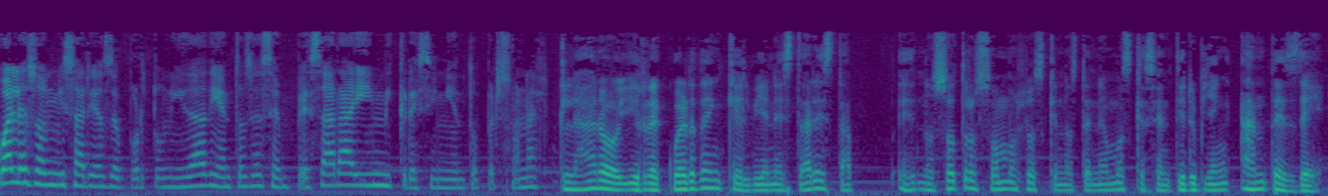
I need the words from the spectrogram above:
cuáles son mis áreas de oportunidad y entonces empezar ahí mi crecimiento personal. Claro, y recuerden que el bienestar está eh, nosotros somos los que nos tenemos que sentir bien antes de.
